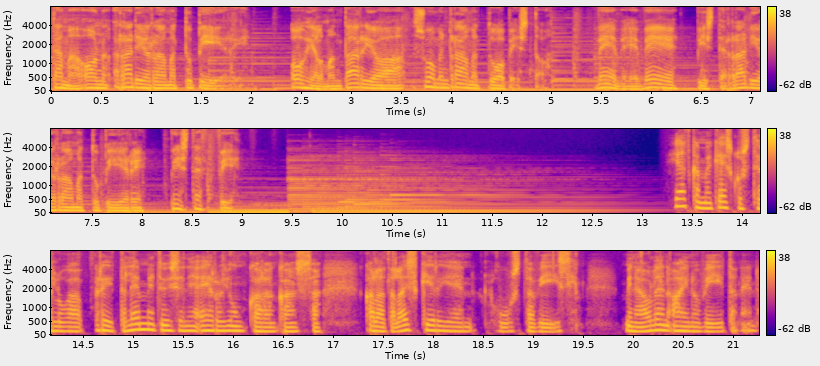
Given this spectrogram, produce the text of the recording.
Tämä on Radioraamattu Piiri. Ohjelman tarjoaa Suomen raamattuopisto. www.radioraamattupiiri.fi Jatkamme keskustelua Riitta Lemmetyisen ja Eero Junkkalan kanssa Kalatalaiskirjeen luvusta 5. Minä olen Aino Viitanen.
